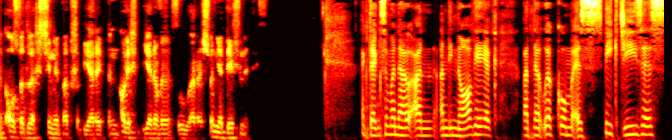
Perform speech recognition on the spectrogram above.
met alles wat hulle gesien het wat gebeur het en al die gebeure wat verhoor is so nee definitief Ek dink sommer nou aan aan die naweek wat nou ook kom is Speak Jesus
